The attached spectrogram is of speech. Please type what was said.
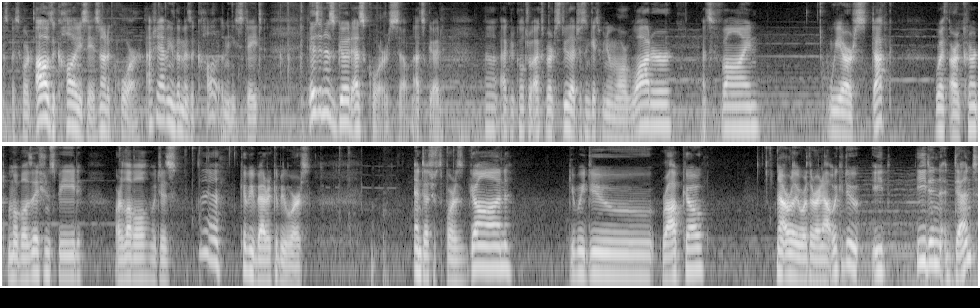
a special core. Oh, it's a colony state. It's not a core. Actually, having them as a colony state isn't as good as cores, so that's good. Uh, agricultural experts do that just in case we need more water. That's fine. We are stuck with our current mobilization speed. or level, which is, eh, could be better, could be worse. Industrial support is gone. Can we do Robco? Not really worth it right now. We could do Eden Dent,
